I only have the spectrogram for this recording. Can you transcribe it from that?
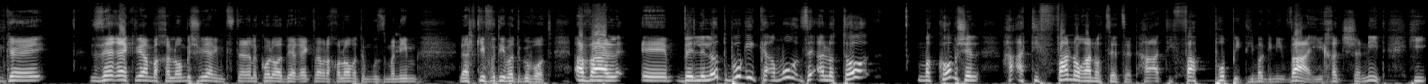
אוקיי? זה רקוויאם בחלום בשבילי, אני מצטער לכל אוהדי רקוויאם בחלום, אתם מוזמנים להתקיף אותי בתגובות. אבל אה, בלילות בוגי, כאמור, זה על אותו מקום של העטיפה נורא נוצצת, העטיפה פופית, היא מגניבה, היא חדשנית, היא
